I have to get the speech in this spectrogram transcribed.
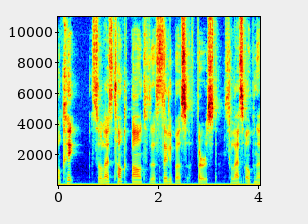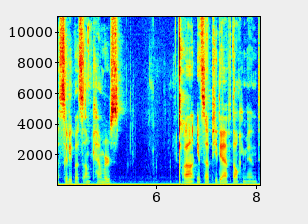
Okay, so let's talk about the syllabus first. So let's open the syllabus on Canvas. Uh, it's a PDF document.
